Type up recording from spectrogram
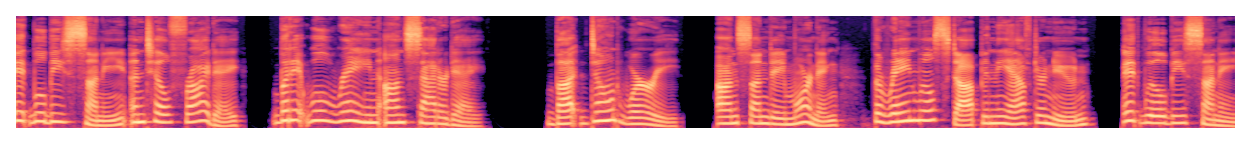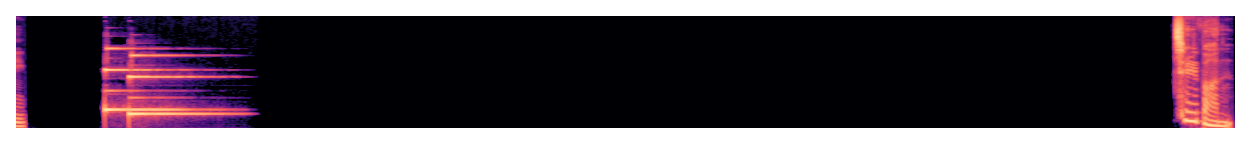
It will be sunny until Friday, but it will rain on Saturday. But don't worry. On Sunday morning, the rain will stop in the afternoon. It will be sunny. 7번.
